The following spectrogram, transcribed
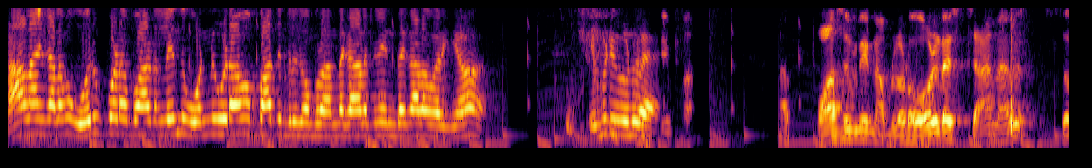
காலாங்காலமா ஒரு பட பாடல இருந்து ஒண்ணு விடாம பாத்துட்டு இருக்கோம் அந்த காலத்துல இந்த காலம் வரைக்கும். எப்படி விடுவேன் பாசிபிளி நம்மளோட ஓல்டஸ்ட் சேனல் சோ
